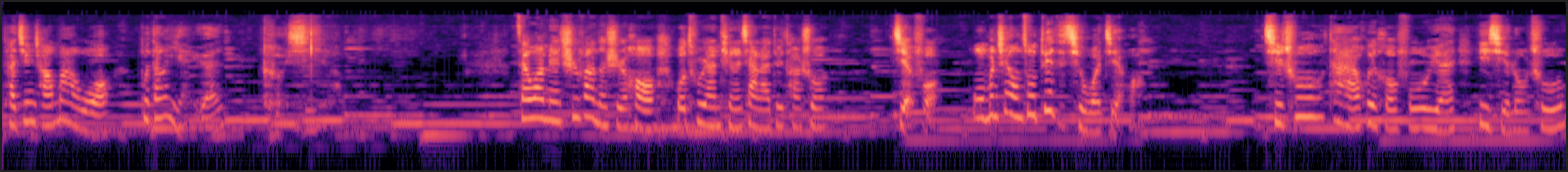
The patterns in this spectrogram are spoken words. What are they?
他经常骂我不当演员，可惜了。在外面吃饭的时候，我突然停下来对他说：“姐夫。”我们这样做对得起我姐吗？起初他还会和服务员一起露出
